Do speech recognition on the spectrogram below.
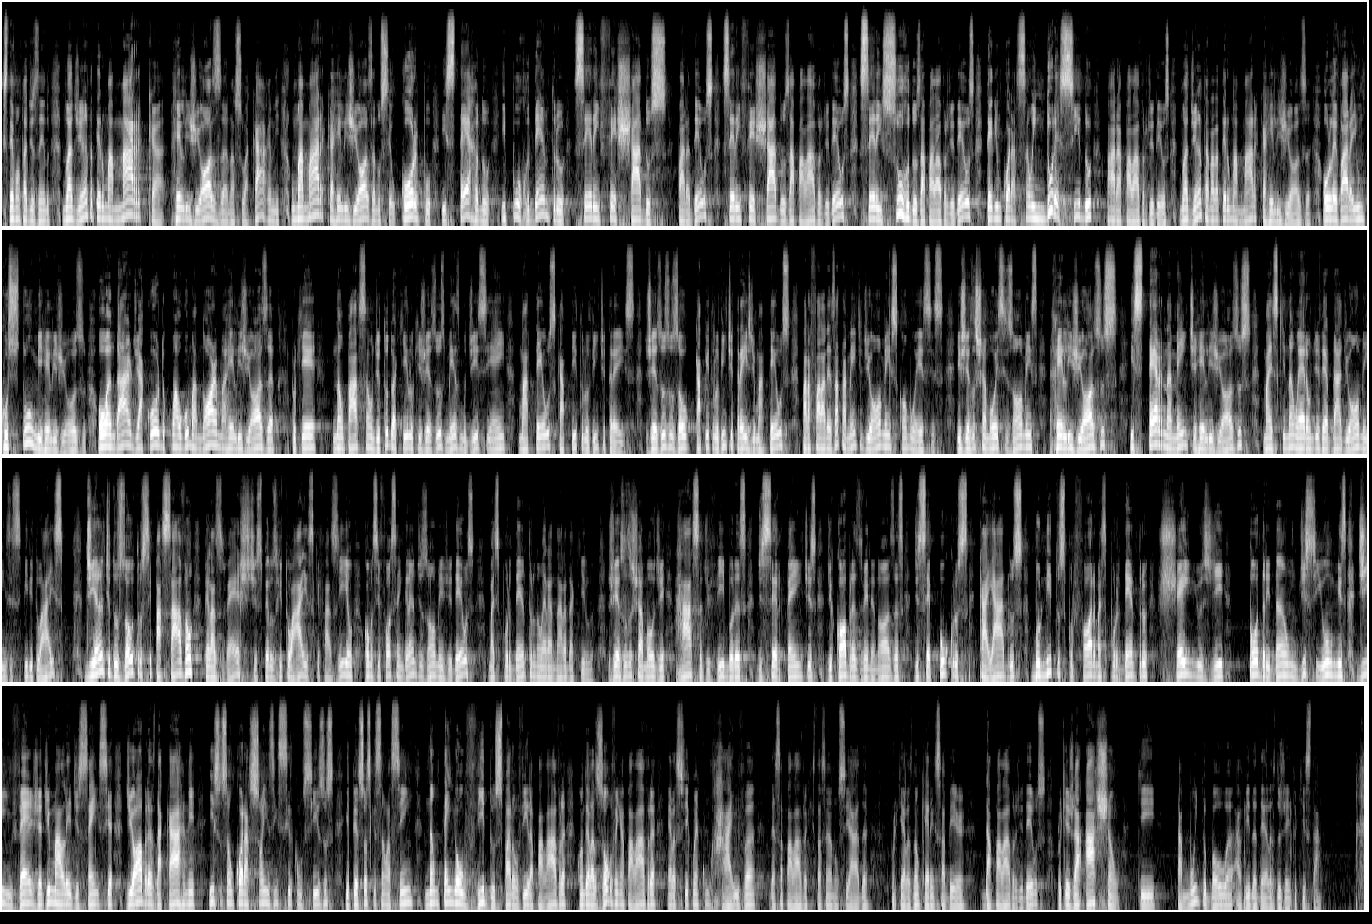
Estevão está dizendo: não adianta ter uma marca religiosa na sua carne, uma marca religiosa no seu corpo externo e por dentro serem fechados para Deus, serem fechados à palavra de Deus, serem surdos à palavra de Deus, terem um coração endurecido para a palavra de Deus. Não adianta nada ter uma marca religiosa, ou levar aí um costume religioso, ou andar de acordo com alguma norma religiosa, porque não passam de tudo aquilo que Jesus mesmo disse em Mateus capítulo 23. Jesus usou o capítulo 23 de Mateus para falar exatamente de homens como esses. E Jesus chamou esses homens religiosos, externamente religiosos, mas que não eram de verdade homens espirituais diante dos outros se passavam pelas vestes, pelos rituais que faziam, como se fossem grandes homens de Deus, mas por dentro não era nada daquilo. Jesus os chamou de raça de víboras, de serpentes, de cobras venenosas, de sepulcros caiados, bonitos por fora, mas por dentro cheios de podridão, de ciúmes, de inveja, de maledicência, de obras da carne isso são corações incircuncisos e pessoas que são assim não têm ouvidos para ouvir a palavra. Quando elas ouvem a palavra, elas ficam é, com raiva dessa palavra que está sendo anunciada, porque elas não querem saber da palavra de Deus, porque já acham que está muito boa a vida delas do jeito que está.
